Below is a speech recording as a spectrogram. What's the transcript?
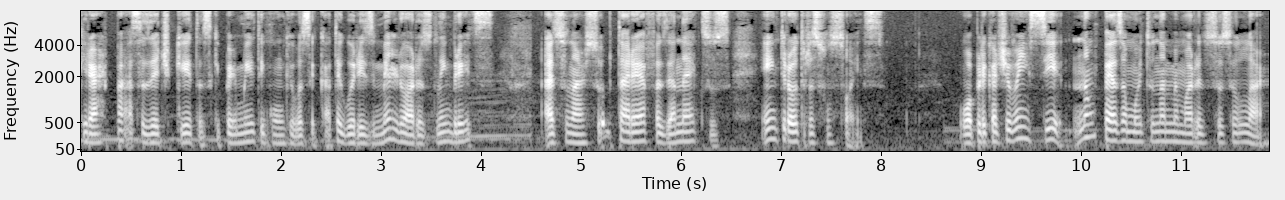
criar pastas e etiquetas que permitem com que você categorize melhor os lembretes, adicionar subtarefas e anexos, entre outras funções. O aplicativo em si não pesa muito na memória do seu celular,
